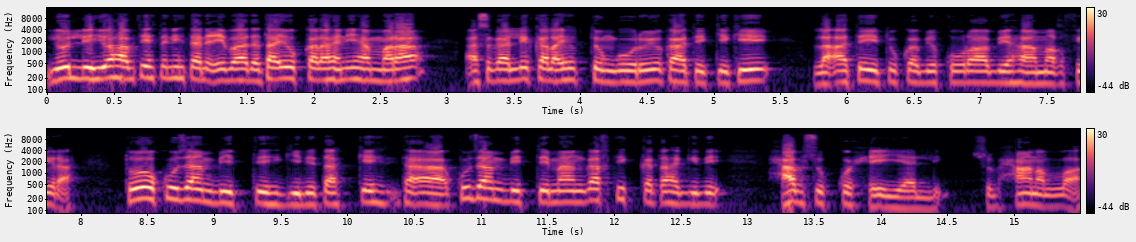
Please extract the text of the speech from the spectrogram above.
يله يهبته تنهتن عبادتا يكلا هنيها مرا. أسقال لك لا يتنقور يكاتككي لأتيتك بقرابها مغفرة. تو كوزان بيته جدي تكه تا كوزان بيته مانغختك كته جدي حبس كحي يلي سبحان الله.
